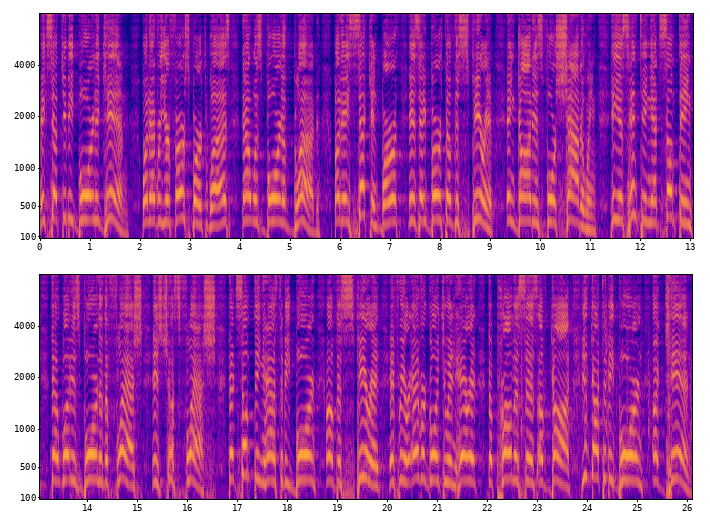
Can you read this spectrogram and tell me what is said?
except you be born again. Whatever your first birth was, that was born of blood. But a second birth is a birth of the Spirit. And God is foreshadowing. He is hinting at something that what is born of the flesh is just flesh. That something has to be born of the Spirit if we are ever going to inherit the promises of God. You've got to be born again.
